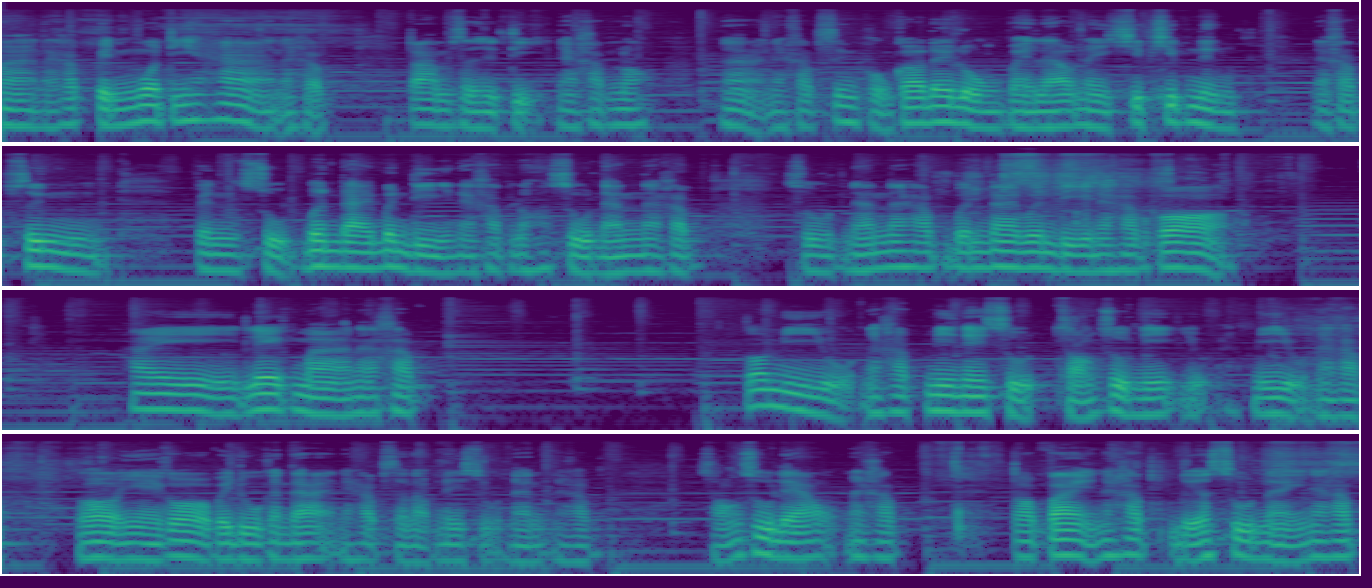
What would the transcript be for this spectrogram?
มานะครับเป็นงวดที่5นะครับตามสถิตินะครับเนาะนะครับซึ่งผมก็ได้ลงไปแล้วในคลิปคลิปหนึ่งนะครับ ซึ่งเป็นสูตรเบิ้ลได้เบิ้ลดีนะครับเนาะสูตรนั้นนะครับ สูตรนั้นนะครับเบิ้ลได้เบิ้ลดีนะครับก็ให้เลขมานะครับ ก็มีอยู่นะครับมีในสูตร 2 สูตรนี้อยู่มีอยู่นะครับ ก็ยังไงก็ไปดูกันได้นะครับสำหรับในสูตรนั้นนะครับสองสูตรแล้วนะครับ ต่อไปนะครับเหลือสูตรไหนนะครับ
